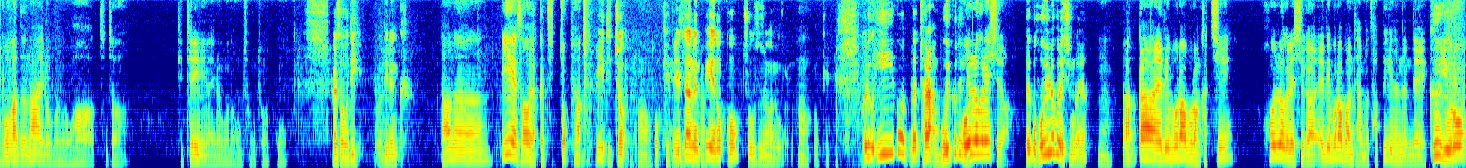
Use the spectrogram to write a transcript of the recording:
어버가드나 이런 거는 와 진짜 디테일이나 이런 거는 엄청 좋았고 그래서 어디? 어디 랭크? 나는 B에서 약간 뒤쪽 편. B 뒤쪽. 어. 오케이. B 일단은 뒤쪽 편. B에 놓고 추후 수정하는 걸로. 어. 오케이. 그리고 이거 잘 안 보이거든요. 호일러 그레이시다. 이거 호일러 그레이신가요? 응. 어? 아까 에디 브라보랑 같이 호일러 그레이시가 에디 브라보한테 한번 잡히긴 했는데 그 이후로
